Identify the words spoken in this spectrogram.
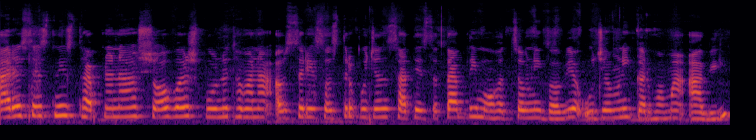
આરએસએસની સ્થાપનાના સો વર્ષ પૂર્ણ થવાના અવસરે શસ્ત્રપૂજન સાથે શતાબ્દી મહોત્સવની ભવ્ય ઉજવણી કરવામાં આવી.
